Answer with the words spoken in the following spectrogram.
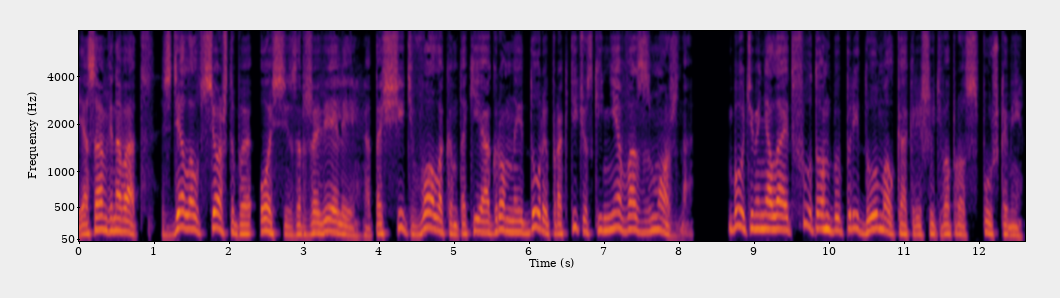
Я сам виноват. Сделал все, чтобы оси заржавели, а тащить волоком такие огромные дуры практически невозможно. Будь у меня Лайтфуд, он бы придумал, как решить вопрос с пушками.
